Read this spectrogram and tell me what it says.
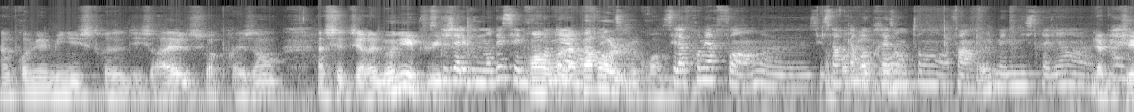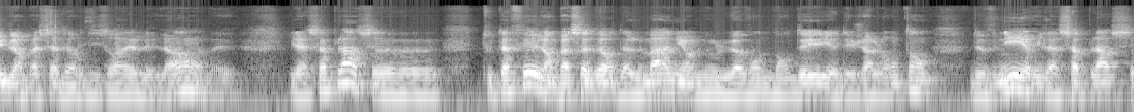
un Premier ministre d'Israël soit présent à cette cérémonie. Puis Ce que j'allais vous demander, c'est une prendre première, la parole, je crois. C'est la première fois, hein, euh, c'est ça qu'un représentant, enfin, oui. Premier ministre israélien. Euh, D'habitude, l'ambassadeur d'Israël est là, mais il a sa place. Euh, tout à fait. L'ambassadeur d'Allemagne, nous lui avons demandé il y a déjà longtemps de venir. Il a sa place,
